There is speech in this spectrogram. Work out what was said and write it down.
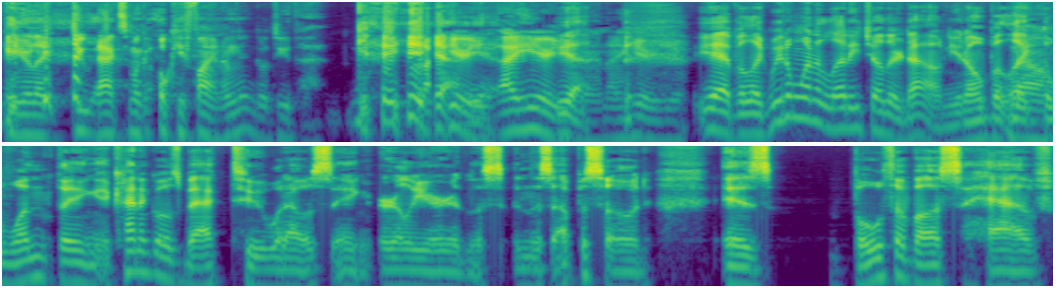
And you're like, do X. I'm like, okay, fine. I'm gonna go do that. Yeah, I hear you. I hear you, Yeah. man. I hear you. Yeah, but like we don't want to let each other down, you know. But like No. the one thing, it kind of goes back to what I was saying earlier in this in this episode, is both of us have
